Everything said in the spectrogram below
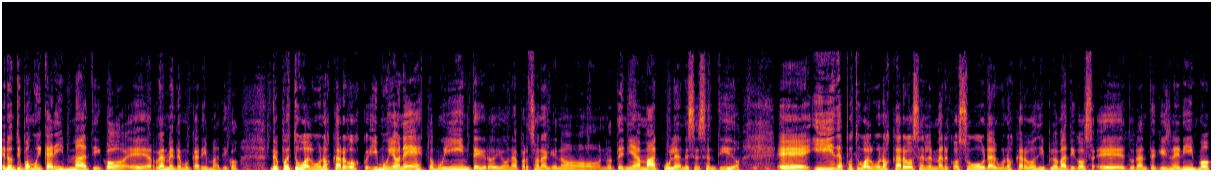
Era un tipo muy carismático, eh, realmente muy carismático. Después tuvo algunos cargos y muy honesto, muy íntegro, digo, una persona que no, no tenía mácula en ese sentido. Eh, y después tuvo algunos cargos en el Mercosur, algunos cargos diplomáticos eh, durante el kirchnerismo,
